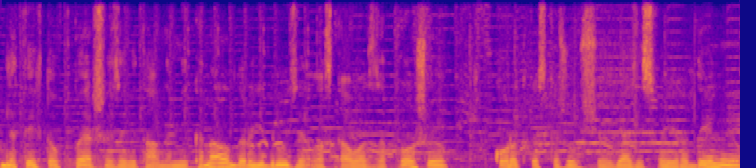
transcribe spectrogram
Для тих, хто вперше завітав на мій канал, дорогі друзі, ласкаво вас запрошую. Коротко скажу, що я зі своєю родиною,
